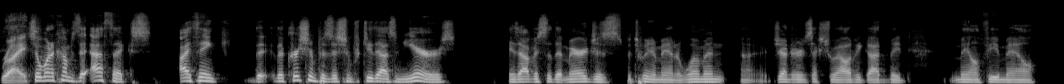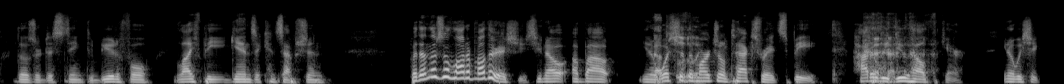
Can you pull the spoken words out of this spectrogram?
Right. So when it comes to ethics, I think the, the Christian position for 2000 years is obviously that marriage is between a man and woman, uh, gender and sexuality, God made male and female. Those are distinct and beautiful. Life begins at conception. But then there's a lot of other issues, you know, about, you know, Absolutely. what should the marginal tax rates be? How do we do healthcare? You know we should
